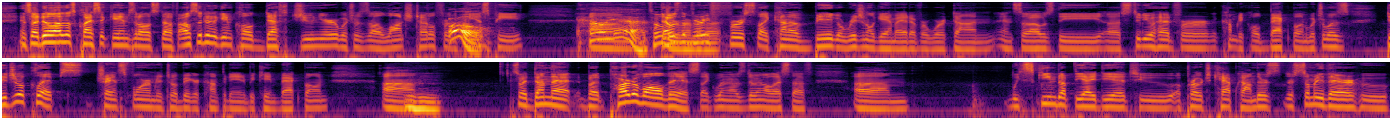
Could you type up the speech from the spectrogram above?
and so I did a lot of those classic games and all that stuff. I also did a game called Death Junior, which was a launch title for the Oh. PSP. Hell yeah. I totally that was the very that. first like kind of big original game I had ever worked on, and so I was the uh, studio head for a company called Backbone, which was Digital Eclipse transformed into a bigger company and it became Backbone. Um, So I'd done that, but part of all this, like when I was doing all that stuff, um, we schemed up the idea to approach Capcom. There's there's somebody there who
